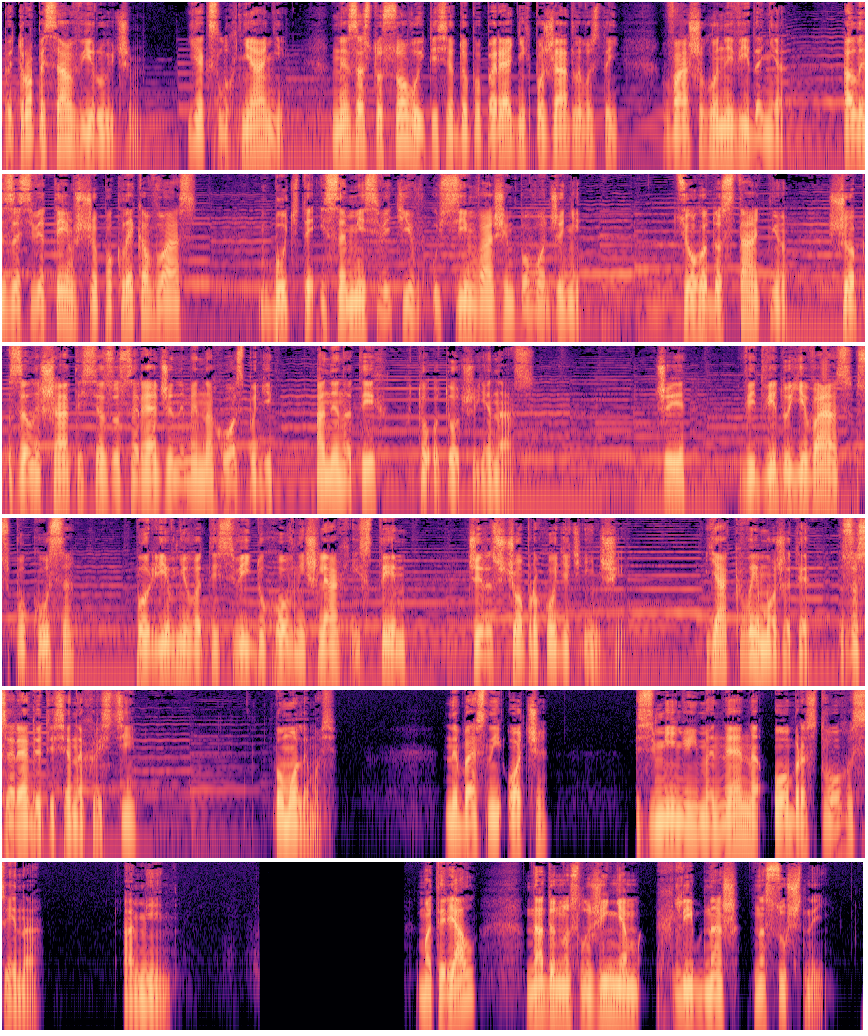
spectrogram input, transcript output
Петро писав віруючим, як слухняні, не застосовуйтеся до попередніх пожадливостей вашого невідання, але за святим, що покликав вас, будьте і самі святі в усім вашім поводженні. Цього достатньо, щоб залишатися зосередженими на Господі, а не на тих, хто оточує нас. Чи відвідує вас спокуса порівнювати свій духовний шлях із тим, через що проходять інші? Як ви можете зосередитися на Христі? Помолимось. Небесний Отче, змінюй мене на образ Твого Сина. Амінь. Матеріал надано служінням Хліб наш насущний.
